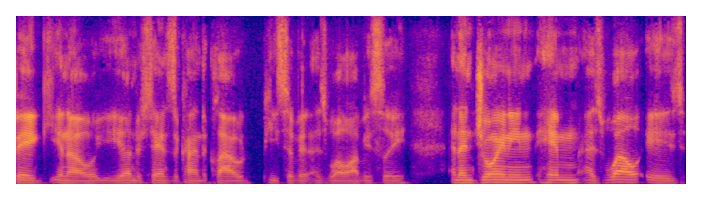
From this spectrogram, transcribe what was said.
big, you know, he understands the kind of the cloud piece of it as well, obviously. And then joining him as well is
